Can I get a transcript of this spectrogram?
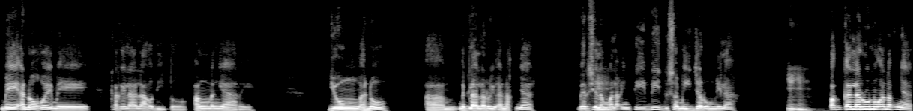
may ano ko eh, may kakilala ko dito. Ang nangyari, yung ano, um, naglalaro yung anak niya. Meron silang Mm. malaking TV do sa media room nila. Mm-mm. Pagkalaro ng anak niya,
